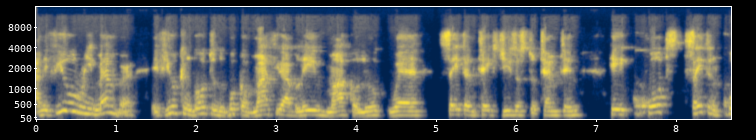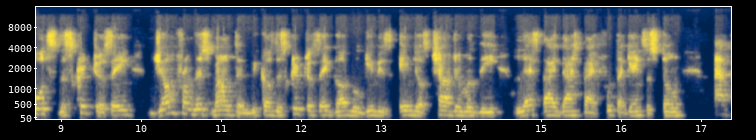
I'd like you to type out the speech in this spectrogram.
And if you remember, if you can go to the book of Matthew, I believe, Mark or Luke, where Satan takes Jesus to tempt him, he quotes, Satan quotes the scripture saying, Jump from this mountain, because the scripture say God will give his angels charge over thee, lest I dash thy foot against a stone at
